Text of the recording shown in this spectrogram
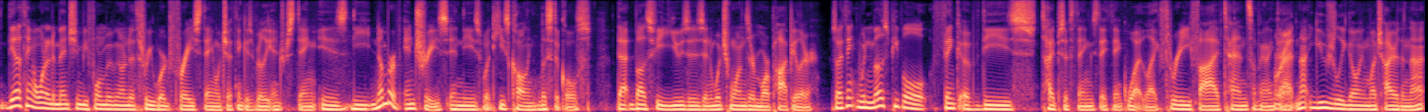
The other thing I wanted to mention before moving on to the three word phrase thing, which I think is really interesting, is the number of entries in these, what he's calling listicles, that BuzzFeed uses and which ones are more popular. So I think when most people think of these types of things, they think what, like three, five, ten, something like Right. that. Not usually going much higher than that.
